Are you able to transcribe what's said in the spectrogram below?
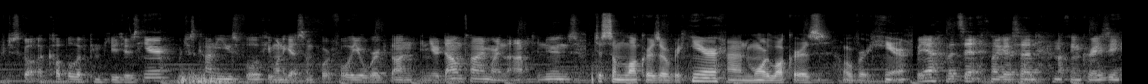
We've just got a couple of computers here, which is kind of useful if you want to get some portfolio work done in your downtime or in the afternoons. Just some lockers over here and more lockers over here. But yeah, that's it. Like I said, nothing crazy.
